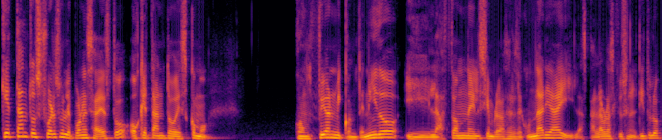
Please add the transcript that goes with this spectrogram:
¿Qué tanto esfuerzo le pones a esto? ¿O qué tanto es como confío en mi contenido y la thumbnail siempre va a ser secundaria y las palabras que uso en el título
